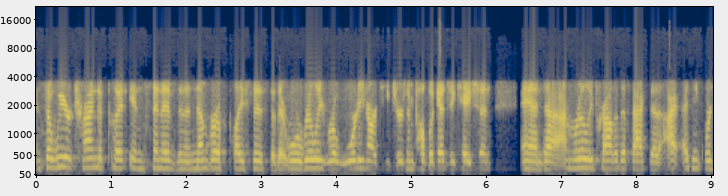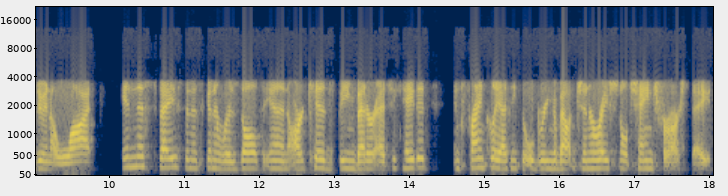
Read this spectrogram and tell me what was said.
And so we are trying to put incentives in a number of places so that we're really rewarding our teachers in public education. And uh, I'm really proud of the fact that I, I think we're doing a lot in this space, and it's going to result in our kids being better educated. And frankly, I think it will bring about generational change for our state.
